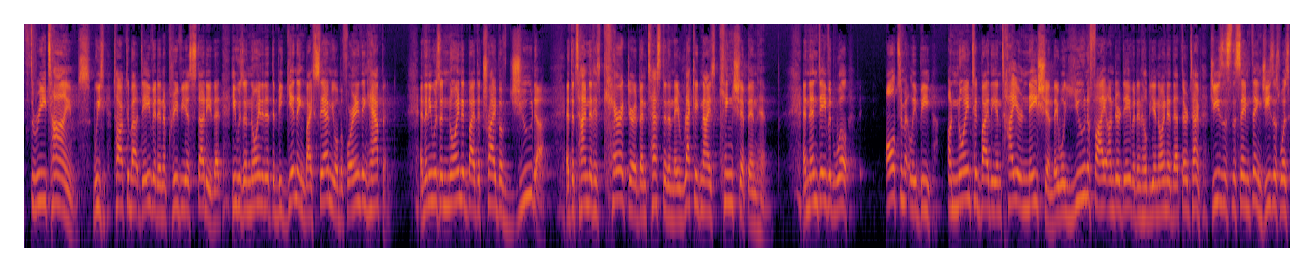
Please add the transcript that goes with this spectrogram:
three times. We talked about David in a previous study that he was anointed at the beginning by Samuel before anything happened. And then he was anointed by the tribe of Judah at the time that his character had been tested and they recognized kingship in him. And then David will ultimately be anointed by the entire nation. They will unify under David and he'll be anointed that third time. Jesus, the same thing. Jesus was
